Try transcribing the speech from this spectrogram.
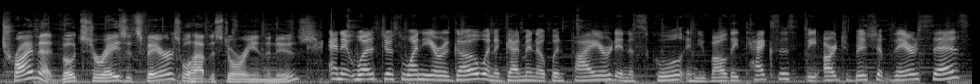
TriMet votes to raise its fares. We'll have the story in the news. And it was just one year ago when a gunman opened fire in a school in Uvalde, Texas. The Archbishop there says,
